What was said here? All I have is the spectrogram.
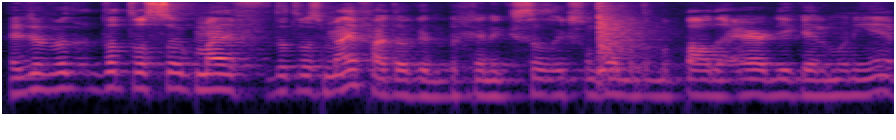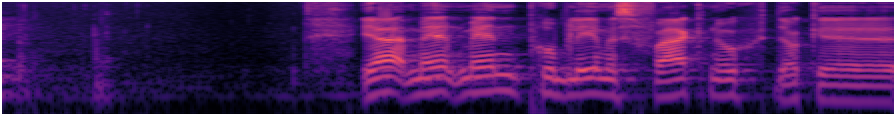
Hey, dat, dat was ook mijn, dat was mijn fout ook in het begin. Ik stond, ik stond al met een bepaalde air die ik helemaal niet heb. Ja, mijn, mijn probleem is vaak nog dat ik... eh,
